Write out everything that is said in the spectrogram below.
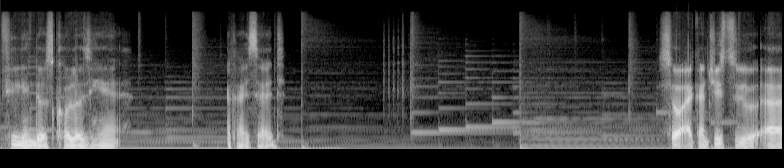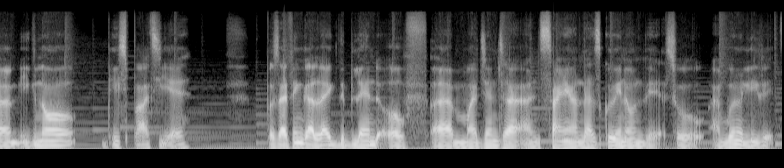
fill in those colors here, like I said. So I can choose to um, ignore this part here because I think I like the blend of uh, magenta and cyan that's going on there. So I'm going to leave it.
